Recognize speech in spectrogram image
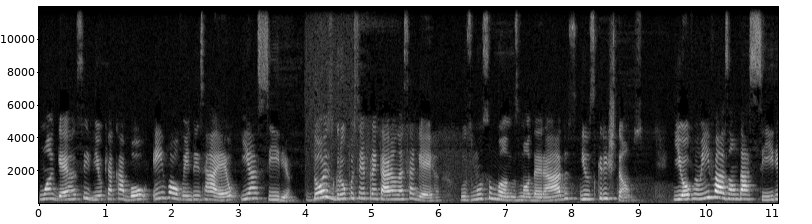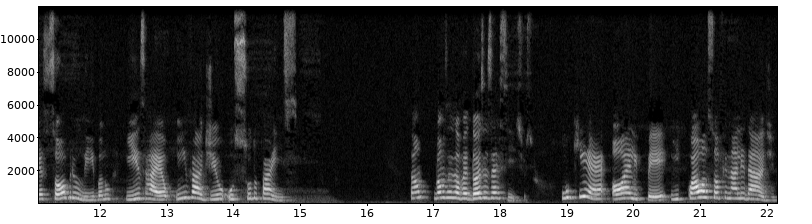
uma guerra civil que acabou envolvendo Israel e a Síria. Dois grupos se enfrentaram nessa guerra, os muçulmanos moderados e os cristãos. E houve uma invasão da Síria sobre o Líbano e Israel invadiu o sul do país. Então, vamos resolver dois exercícios. O que é OLP e qual a sua finalidade?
